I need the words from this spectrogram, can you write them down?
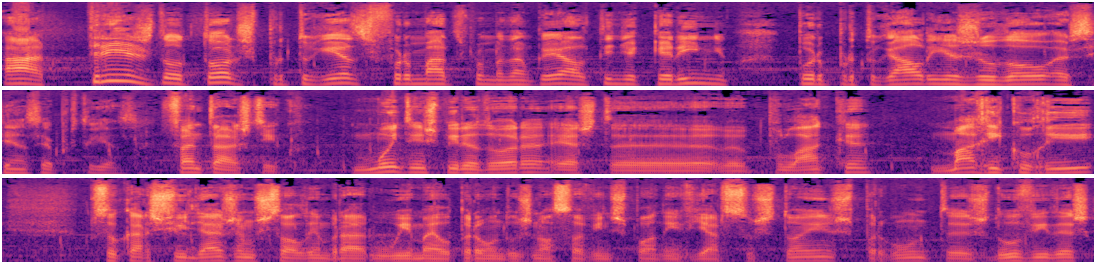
há três doutores portugueses formados por Madame Curie, ela tinha carinho por Portugal e ajudou a ciência portuguesa. Fantástico. Muito inspiradora, esta eh, polaca, Marie Curie. Professor Carlos Filhais, vamos só lembrar o e-mail para onde os nossos ouvintes podem enviar sugestões, perguntas, dúvidas,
